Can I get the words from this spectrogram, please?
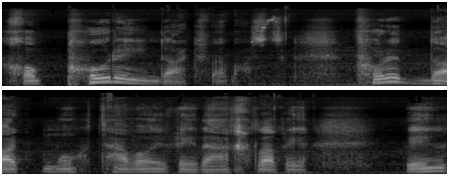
خب پر این dark web هست پر dark محتوای غیر اخلاقی. به این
